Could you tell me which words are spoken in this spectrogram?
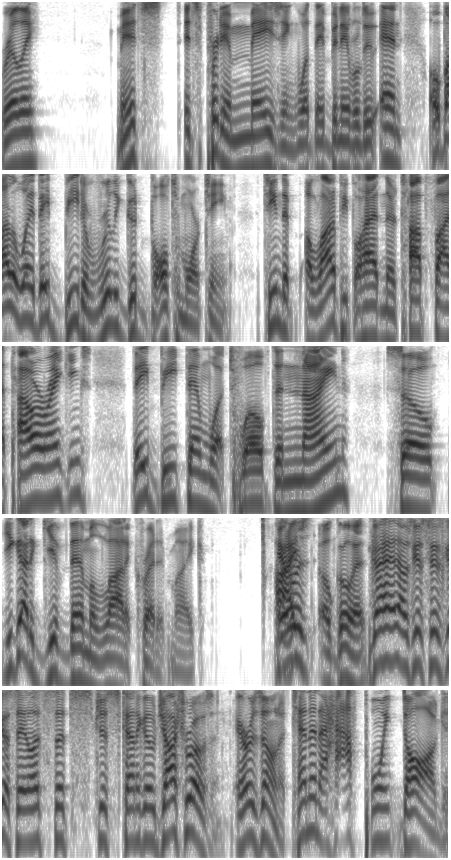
really? I mean, it's it's pretty amazing what they've been able to do. And oh, by the way, they beat a really good Baltimore team, a team that a lot of people had in their top five power rankings. They beat them what twelve to nine. So you got to give them a lot of credit, Mike. Right. Oh, go ahead. Go ahead. I was just going to say let's let's just kind of go. Josh Rosen, Arizona, ten and a half point dog.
